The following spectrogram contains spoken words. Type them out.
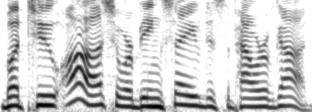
but to us who are being saved, it's the power of God.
